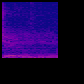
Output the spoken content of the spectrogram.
to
